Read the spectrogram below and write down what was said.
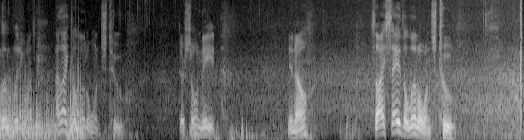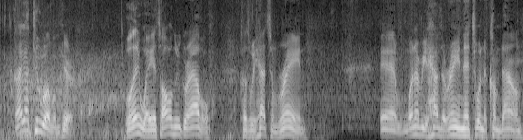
Little bitty ones. I like the little ones too. They're so neat. You know? So I save the little ones too. I got two of them here. Well, anyway, it's all new gravel because we had some rain and whenever you have the rain, that's when to come down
